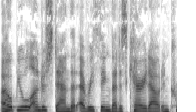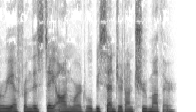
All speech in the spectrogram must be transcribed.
I hope you will understand that everything that is carried out in Korea from this day onward will be centered on True Mother.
